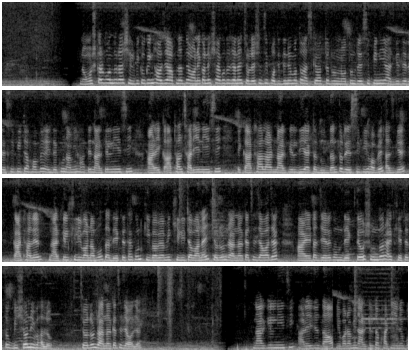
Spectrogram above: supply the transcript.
নমস্কার বন্ধুরা, শিল্পী কুকিং হাউসে আপনাদের অনেক অনেক স্বাগত জানাই। চলে এসেছি প্রতিদিনের মতো আজকেও একটা নতুন রেসিপি নিয়ে। আজকে যে রেসিপিটা হবে, এই দেখুন, আমি হাতে নারকেল নিয়েছি আর এই কাঁঠাল ছাড়িয়ে নিয়েছি। এই কাঁঠাল আর নারকেল দিয়ে একটা দুর্দান্ত রেসিপি হবে। আজকে কাঁঠালের নারকেল খিলি বানাবো। তা দেখতে থাকুন, কীভাবে আমি খিলিটা বানাই। চলুন, রান্নার কাছে যাওয়া যাক। আর এটা যেরকম দেখতেও সুন্দর আর খেতে তো ভীষণই ভালো। চলুন, রান্নার কাছে যাওয়া যাক। নারকেল নিয়েছি, আর এই যে দাও, এবার আমি নারকেলটা ফাটিয়ে নেব।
